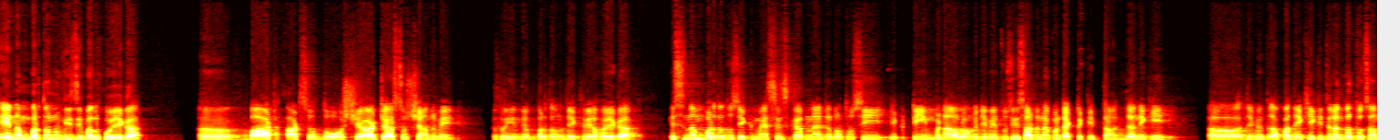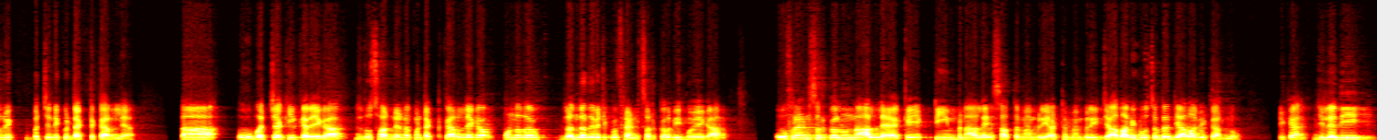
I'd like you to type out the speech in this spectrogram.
ਇਹ ਨੰਬਰ ਤੁਹਾਨੂੰ ਵਿਜ਼ੀਬਲ ਹੋਏਗਾ ਅ, 6280266496 ਸਕਰੀਨ ਦੇ ਉੱਪਰ ਤੁਹਾਨੂੰ ਦਿਖ ਰਿਹਾ ਹੋਏਗਾ। ਇਸ ਨੰਬਰ ਤੇ ਤੁਸੀਂ ਇੱਕ ਮੈਸੇਜ ਕਰਨਾ ਜਦੋਂ ਤੁਸੀਂ ਇੱਕ ਟੀਮ ਬਣਾ ਲਓਗੇ ਜਿਵੇਂ ਤੁਸੀਂ ਸਾਡੇ ਨਾਲ ਕੰਟੈਕਟ ਕੀਤਾ। ਯਾਨੀ ਕਿ ਅ, ਜਿਵੇਂ ਤਾਂ ਆਪਾਂ ਦੇਖੀਏ ਕਿ ਜਲੰਧਰ ਤੋਂ ਸਾਨੂੰ ਇੱਕ ਬੱਚੇ ਨੇ ਕੰਟੈਕਟ ਕਰ ਲਿਆ। ਤਾਂ ਉਹ ਬੱਚਾ ਕੀ ਕਰੇਗਾ ਜਦੋਂ ਸਾਡੇ ਨਾਲ ਕੰਟੈਕਟ ਕਰ ਲੇਗਾ ਉਹਨਾਂ ਦਾ ਜਲੰਧਰ ਦੇ ਵਿੱਚ ਕੋਈ ਫਰੈਂਡ ਸਰਕਲ ਵੀ ਹੋਏਗਾ। ਉਹ ਫਰੈਂਡ ਸਰਕਲ ਨੂੰ ਨਾਲ ਲੈ ਕੇ ਇੱਕ ਟੀਮ ਬਣਾ ਲੇ 7 ਮੈਂਬਰੀ 8 ਮੈਂਬਰੀ ਜ਼ਿਆਦਾ ਵੀ ਹੋ ਸਕਦਾ ਜ਼ਿਆਦਾ ਵੀ ਕਰ ਲਓ। ਠੀਕ ਹੈ? ਜ਼ਿਲ੍ਹੇ ਦੀ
